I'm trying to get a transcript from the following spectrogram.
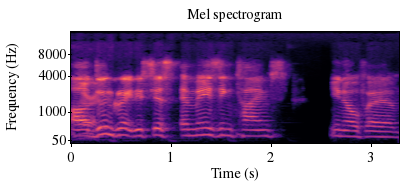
Uh, right. doing great. It's just amazing times you know uh,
